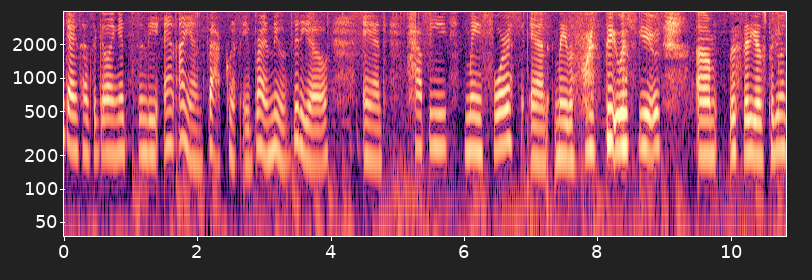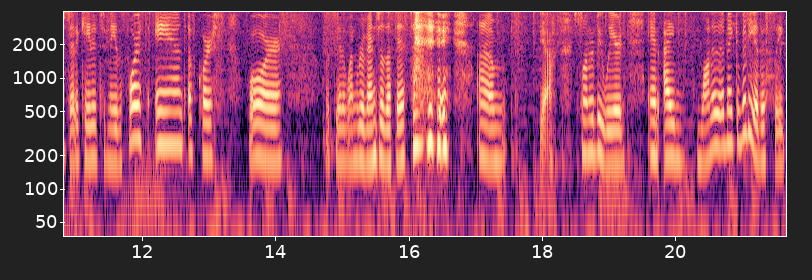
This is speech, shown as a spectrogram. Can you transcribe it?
guys, how's it going? It's Cyndi and I am back with a brand new video and happy May 4th and May the 4th be with you. Um, this video is pretty much dedicated to May the 4th and of course for what's the other one? Revenge of the 5th. um, yeah, just wanted to be weird. And I wanted to make a video this week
